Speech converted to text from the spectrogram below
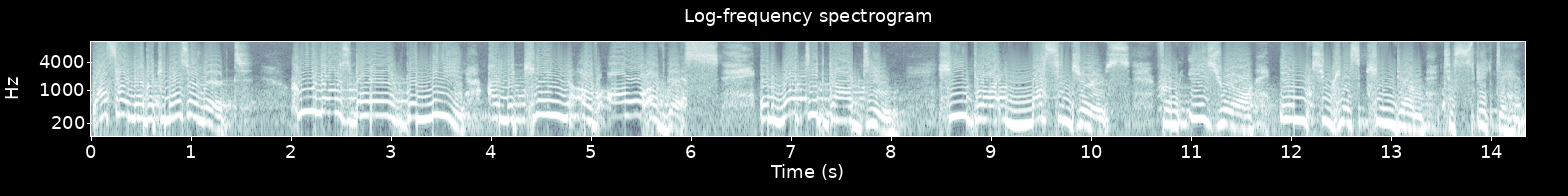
That's how Nebuchadnezzar lived. Who knows better than me? I'm the king of all of this. And what did God do? He brought messengers from Israel into his kingdom to speak to him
